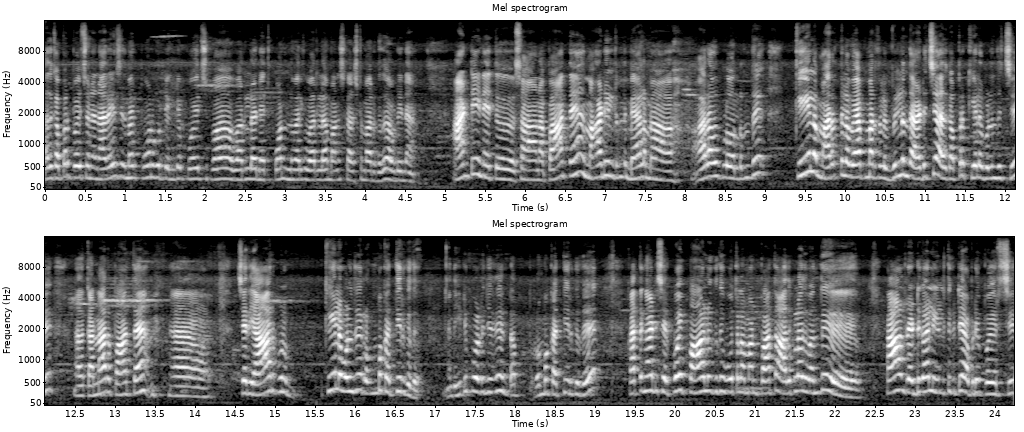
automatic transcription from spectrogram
அதுக்கப்புறம் போய் சொன்னேன் நிறைய இது மாதிரி போன குட்டி எங்கிட்ட போயிடுச்சுப்பா வரல. நேற்று போன இந்த வரைக்கும் வரல. மனசு கஷ்டமாக இருக்குது அப்படின்னு ஆண்டி நேற்று சா நான் பார்த்தேன் மாடியிலேருந்து மேலே மா ஆறாவது ஃப்ளோர்லேருந்து கீழே மரத்தில் வேப்ப மரத்தில் விழுந்து அடித்து அதுக்கப்புறம் கீழே விழுந்துச்சு. நான் கண்ணார பார்த்தேன். சரி யார் கீழே விழுந்து ரொம்ப கத்திருக்குது அந்த இடுப்பு ஒழிஞ்சது ரொம்ப கத்திருக்குது கத்தங்காட்டி சரி போய் பால் இருக்குது ஊற்றலாமான்னு பார்த்தா அதுக்குள்ளே அது வந்து கால் ரெண்டு கால் இழுத்துக்கிட்டே அப்படியே போயிடுச்சு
